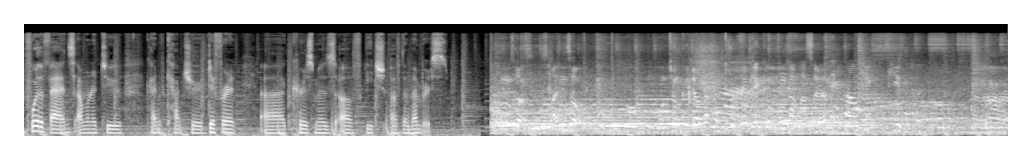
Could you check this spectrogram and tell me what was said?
for the fans, I wanted to kind of capture different uh, charismas of each of the members. 풍선 완성 엄청 크죠? 이렇게 큰 풍선 봤어요? 그래야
